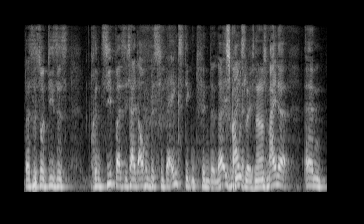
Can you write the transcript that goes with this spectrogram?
Das ist so dieses Prinzip, was ich halt auch ein bisschen beängstigend finde. Ne? Ich, meine, ne? ich meine, ähm,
